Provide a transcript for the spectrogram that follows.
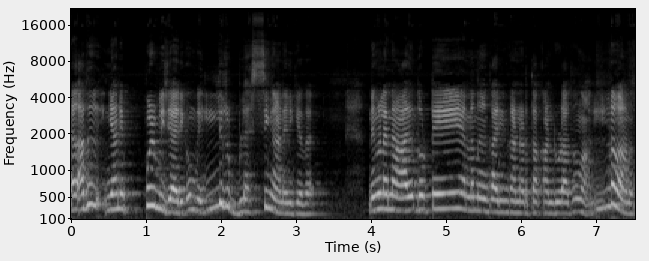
അത് ഞാൻ എപ്പോഴും വിചാരിക്കും വലിയൊരു ബ്ലെസ്സിങ് ആണ് എനിക്കത്. നിങ്ങൾ എന്നെ ആദ്യം തൊട്ടേ എന്നെ നിങ്ങൾക്ക് ആയിരിക്കും കണ്ടെടുത്താൽ കണ്ടുവിടാത്തത് നല്ലതാണ്.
